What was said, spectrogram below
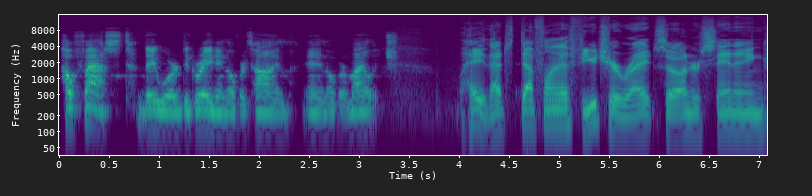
how fast they were degrading over time and over mileage. Hey, that's definitely the future, right? So understanding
